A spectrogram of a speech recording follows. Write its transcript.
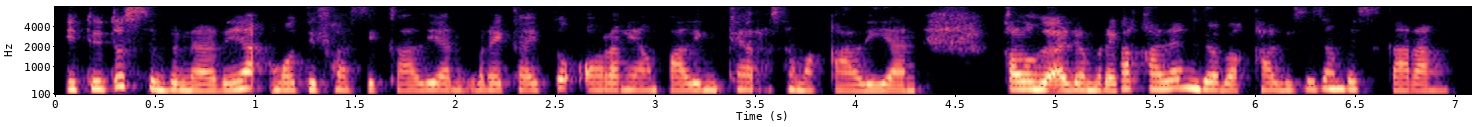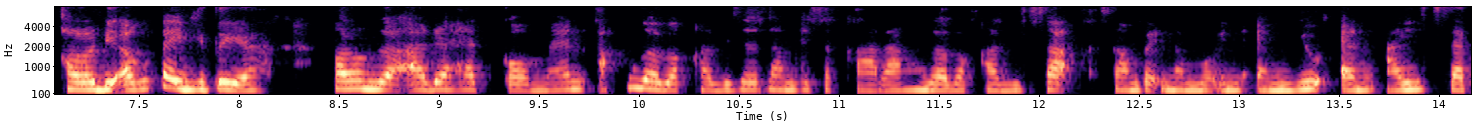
itu itu sebenarnya motivasi kalian. Mereka itu orang yang paling care sama kalian. Kalau nggak ada mereka, kalian nggak bakal bisa sampai sekarang. Kalau di aku kayak gitu ya. Kalau nggak ada head comment, aku nggak bakal bisa sampai sekarang. Nggak bakal bisa sampai nemuin MU, and ISEC,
